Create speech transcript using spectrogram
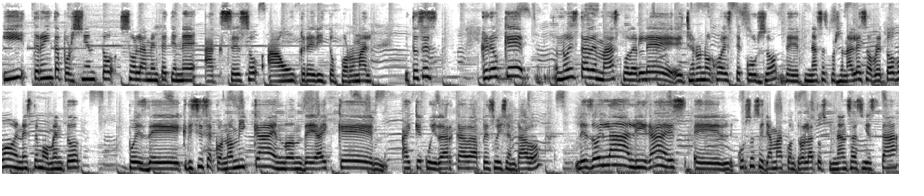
y 30% solamente tiene acceso a un crédito formal. Entonces, creo que no está de más poderle echar un ojo a este curso de finanzas personales, sobre todo en este momento pues de crisis económica en donde hay que, hay que cuidar cada peso y centavo. Les doy la liga, es el curso se llama Controla tus finanzas y está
